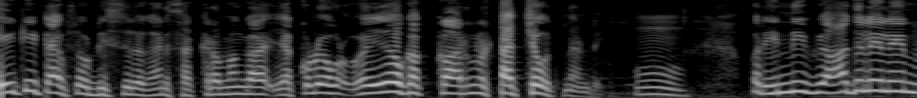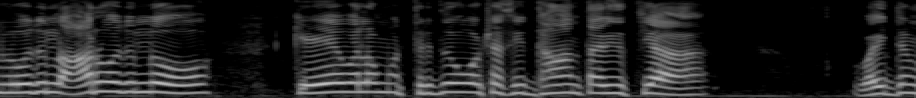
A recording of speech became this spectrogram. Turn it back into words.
ఎయిటీ టైప్స్ ఆఫ్ డిసీజ్లో కానీ సక్రమంగా ఎక్కడో ఏదో ఒక కారణం టచ్ అవుతుందండి. మరి ఇన్ని వ్యాధులే లేని రోజుల్లో ఆ రోజుల్లో కేవలం త్రిదోష సిద్ధాంత రీత్యా వైద్యం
